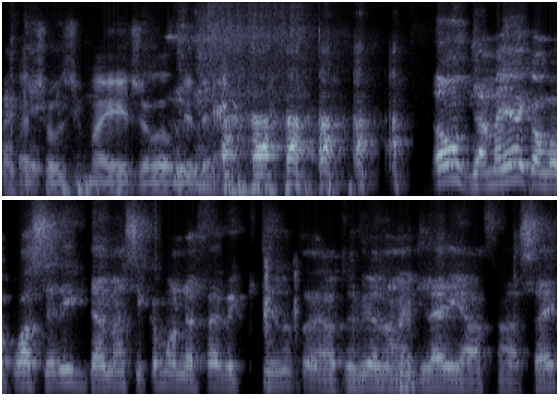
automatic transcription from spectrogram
Okay. That shows you my age a little bit. Donc, la manière qu'on va procéder, évidemment, c'est comme on a fait avec toutes les autres entrevues en anglais et en français.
